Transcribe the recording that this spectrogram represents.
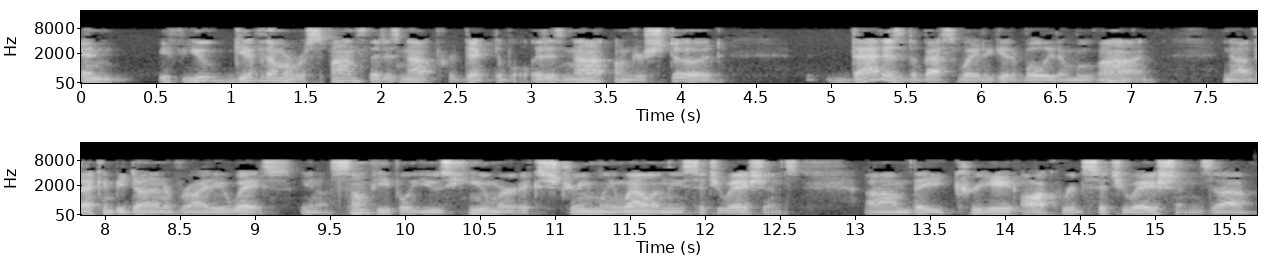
And if you give them a response that is not predictable, it is not understood, that is the best way to get a bully to move on. Now that can be done in a variety of ways. You know, some people use humor extremely well in these situations. Um, they create awkward situations. Uh,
